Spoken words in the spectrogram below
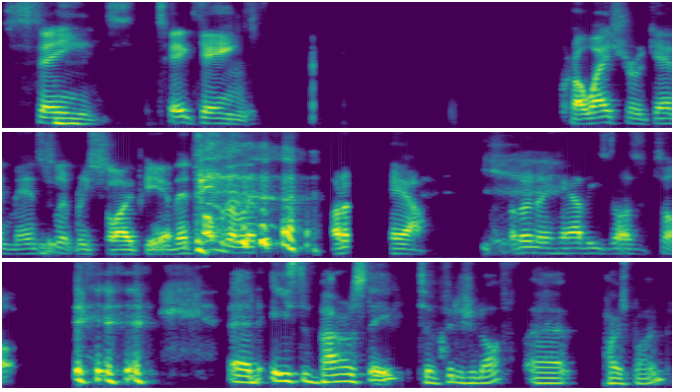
Scenes. ticking. Croatia again, man. Slippery slope here. They're top of the list. I don't know how. I don't know how these guys are top. and Eastern Para, Steve, to finish it off, uh, postponed.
